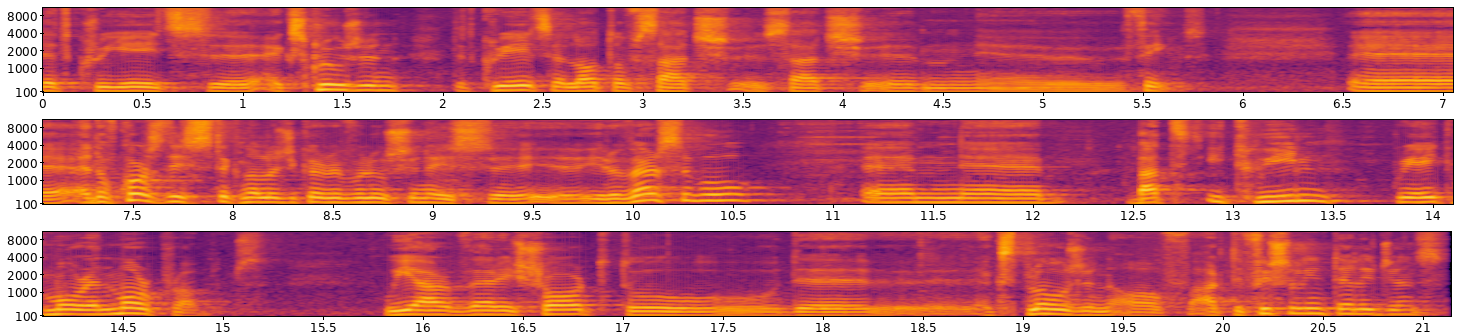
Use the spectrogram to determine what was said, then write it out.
that creates uh, exclusion, that creates a lot of such, uh, such um, uh, things. Uh, and of course, this technological revolution is uh, irreversible, um, but it will create more and more problems. We are very short to the explosion of artificial intelligence.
